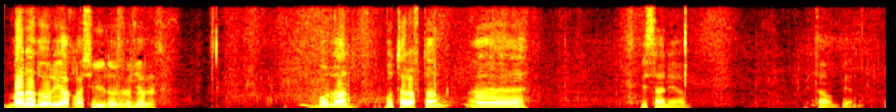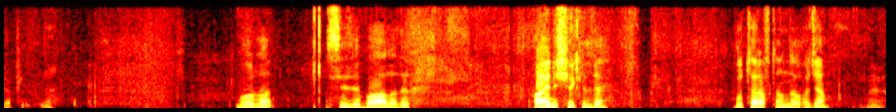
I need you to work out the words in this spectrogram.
Bana doğru yaklaşın biraz Geliyorum, hocam. evet. Buradan bu taraftan e, bir saniye abi. Tamam ben yapayım. Buradan sizi bağladık. Aynı şekilde bu taraftan da hocam. Evet.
